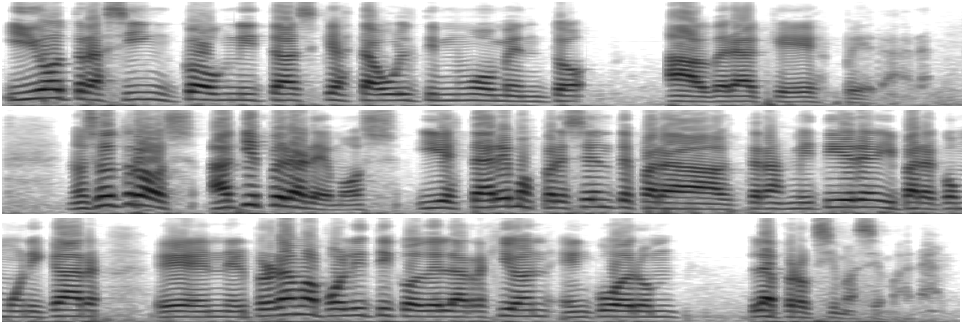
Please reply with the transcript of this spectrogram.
y otras incógnitas que hasta último momento habrá que esperar. Nosotros aquí esperaremos y estaremos presentes para transmitir y para comunicar en el programa político de la región en Quórum la próxima semana.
